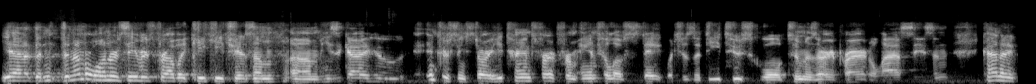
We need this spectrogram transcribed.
Yeah, the, the number one receiver is probably Keke Chism. Um, he's a guy who, interesting story, he transferred from Angelo State, which is a D2 school, to Missouri prior to last season. Kind of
